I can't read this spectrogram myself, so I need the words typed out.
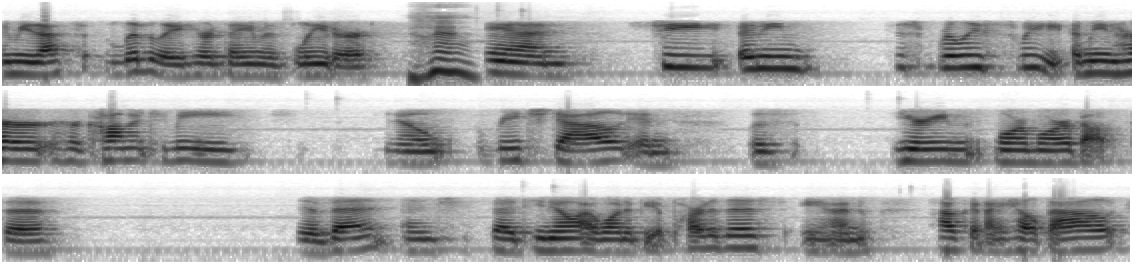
I mean, that's literally her name is Leader. and she, I mean, just really sweet. I mean, her her comment to me, you know, reached out and was hearing more and more about the the event, and she said, you know, I want to be a part of this, and how can I help out?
